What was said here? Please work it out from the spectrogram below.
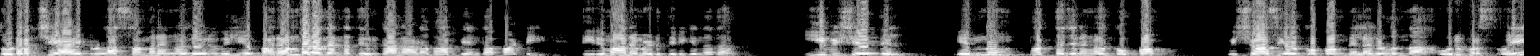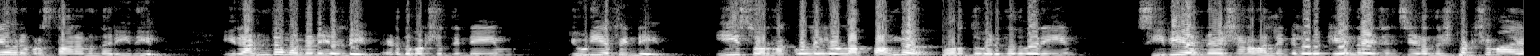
തുടർച്ചയായിട്ടുള്ള സമരങ്ങളുടെ ഒരു വലിയ പരമ്പര തന്നെ തീർക്കാനാണ് ഭാരതീയ ജനതാ പാർട്ടി തീരുമാനമെടുത്തിരിക്കുന്നത്. ഈ വിഷയത്തിൽ എന്നും ഭക്തജനങ്ങൾക്കൊപ്പം വിശ്വാസികൾക്കൊപ്പം നിലകൊള്ളുന്ന ഒരു ഒരേ ഒരു പ്രസ്ഥാനം എന്ന രീതിയിൽ ഈ രണ്ട് മുന്നണികളുടെയും ഇടതുപക്ഷത്തിന്റെയും യു ഡി എഫിന്റെയും ഈ സ്വർണക്കൊള്ളയിലുള്ള പങ്ക് പുറത്തു വരുന്നതുവരെയും സി ബി ഐ അന്വേഷണം അല്ലെങ്കിൽ ഒരു കേന്ദ്ര ഏജൻസിയുടെ നിഷ്പക്ഷമായ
